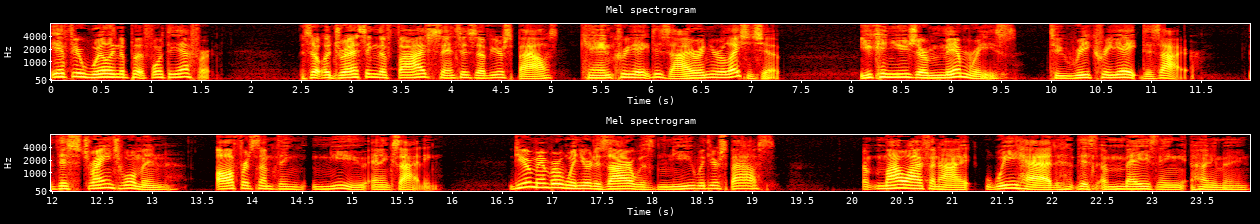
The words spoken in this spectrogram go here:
if you're willing to put forth the effort. So addressing the five senses of your spouse can create desire in your relationship. You can use your memories to recreate desire. This strange woman offered something new and exciting. Do you remember when your desire was new with your spouse? My wife and I, we had this amazing honeymoon.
